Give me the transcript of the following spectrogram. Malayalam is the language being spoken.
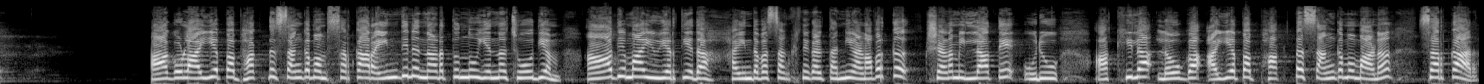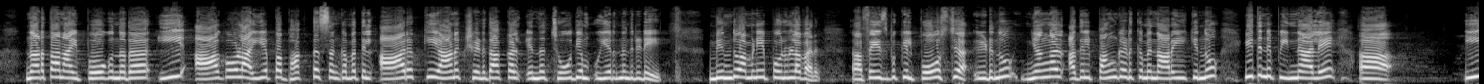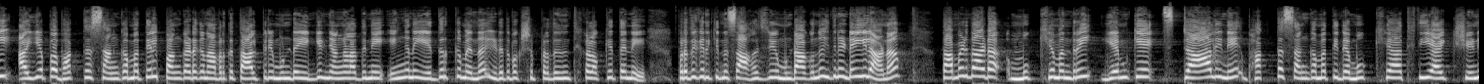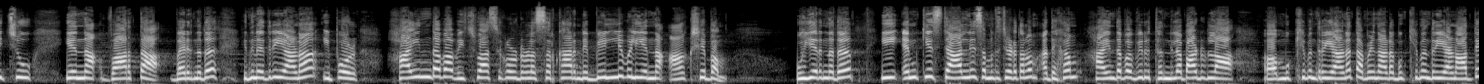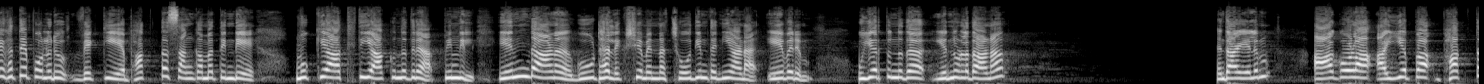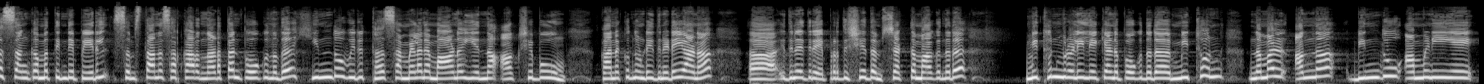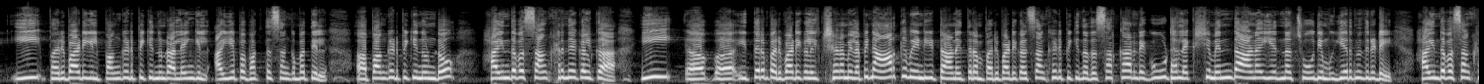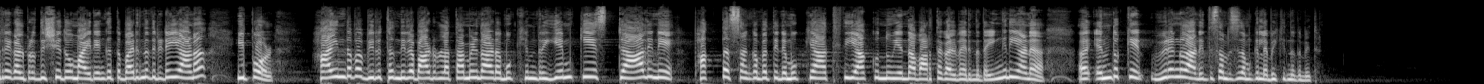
ആഗോള അയ്യപ്പ ഭക്ത സംഗമം സർക്കാർ എന്തിന് നടത്തുന്നു എന്ന ചോദ്യം ആദ്യമായി ഉയർത്തിയത് ഹൈന്ദവ സംഘടനകൾ തന്നെയാണ്. അവർക്ക് ക്ഷണമില്ലാത്ത ഒരു അഖില ലോക അയ്യപ്പ ഭക്ത സംഗമമാണ് സർക്കാർ നടത്താനായി പോകുന്നത്. ഈ ആഗോള അയ്യപ്പ ഭക്ത സംഗമത്തിൽ ആരൊക്കെയാണ് ക്ഷണിതാക്കൾ എന്ന ചോദ്യം ഉയർന്നതിനിടെ ബിന്ദു അമ്മിണിയെ പോലുള്ളവർ ഫേസ്ബുക്കിൽ പോസ്റ്റ് ഇടുന്നു. ഞങ്ങൾ അതിൽ പങ്കെടുക്കുമെന്ന് അറിയിക്കുന്നു. ഇതിന് പിന്നാലെ ഈ അയ്യപ്പ ഭക്ത സംഗമത്തിൽ പങ്കെടുക്കാൻ അവർക്ക് താല്പര്യമുണ്ട് എങ്കിൽ ഞങ്ങൾ അതിനെ എങ്ങനെ എതിർക്കുമെന്ന് ഇടതുപക്ഷ പ്രതിനിധികളൊക്കെ തന്നെ പ്രതികരിക്കുന്ന സാഹചര്യം ഉണ്ടാകുന്നു. ഇതിനിടയിലാണ് തമിഴ്നാട് മുഖ്യമന്ത്രി എം കെ സ്റ്റാലിനെ ഭക്ത സംഗമത്തിന്റെ മുഖ്യാതിഥിയായി ക്ഷണിച്ചു എന്ന വാർത്ത വരുന്നത്. ഇതിനെതിരെയാണ് ഇപ്പോൾ ഹൈന്ദവ വിശ്വാസികളോടുള്ള സർക്കാരിന്റെ വെല്ലുവിളി എന്ന ആക്ഷേപം ഉയർന്നത് ഈ എം കെ സ്റ്റാലിനെ സംബന്ധിച്ചിടത്തോളം അദ്ദേഹം ഹൈന്ദവ വിരുദ്ധ നിലപാടുള്ള മുഖ്യമന്ത്രിയാണ് തമിഴ്നാട് മുഖ്യമന്ത്രിയാണ്. അദ്ദേഹത്തെ പോലൊരു വ്യക്തിയെ ഭക്ത സംഗമത്തിന്റെ മുഖ്യ അതിഥിയാക്കുന്നതിന് പിന്നിൽ എന്താണ് ഗൂഢലക്ഷ്യമെന്ന ചോദ്യം തന്നെയാണ് ഏവരും ഉയർത്തുന്നത് എന്നുള്ളതാണ്. എന്തായാലും ആഗോള അയ്യപ്പ ഭക്ത സംഗമത്തിന്റെ പേരിൽ സംസ്ഥാന സർക്കാർ നടത്താൻ പോകുന്നത് ഹിന്ദു വിരുദ്ധ സമ്മേളനമാണ് എന്ന ആക്ഷേപവും കനക്കുന്നുണ്ട്. ഇതിനിടെയാണ് ഇതിനെതിരെ പ്രതിഷേധം ശക്തമാകുന്നത്. മിഥുൻ മുരളിയിലേക്കാണ് പോകുന്നത്. മിഥുൻ നമ്മൾ അന്ന് ബിന്ദു അമ്മിണിയെ ഈ പരിപാടിയിൽ പങ്കെടുപ്പിക്കുന്നുണ്ടോ? അല്ലെങ്കിൽ അയ്യപ്പ ഭക്ത സംഗമത്തിൽ പങ്കെടുപ്പിക്കുന്നുണ്ടോ? ഹൈന്ദവ സംഘടനകൾക്ക് ഈ ഇത്തരം പരിപാടികളിൽ ക്ഷണമില്ല. പിന്നെ ആർക്ക് വേണ്ടിയിട്ടാണ് ഇത്തരം പരിപാടികൾ സംഘടിപ്പിക്കുന്നത്? സർക്കാരിന്റെ ഗൂഢലക്ഷ്യം എന്താണ് എന്ന ചോദ്യം ഉയർന്നതിനിടെ ഹൈന്ദവ സംഘടനകൾ പ്രതിഷേധവുമായി രംഗത്ത് വരുന്നതിനിടെയാണ് ഇപ്പോൾ ഹൈന്ദവ വിരുദ്ധ നിലപാടുള്ള തമിഴ്നാട് മുഖ്യമന്ത്രി എം കെ സ്റ്റാലിനെ ഭക്ത സംഗമത്തിന്റെ മുഖ്യ അതിഥിയാക്കുന്നു എന്ന വാർത്തകൾ വരുന്നത്. എങ്ങനെയാണ് എന്തൊക്കെ വിവരങ്ങളാണ് ഇത് സംബന്ധിച്ച് നമുക്ക് ലഭിക്കുന്നത് മിഥുൻ?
